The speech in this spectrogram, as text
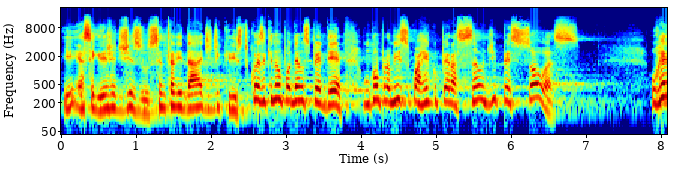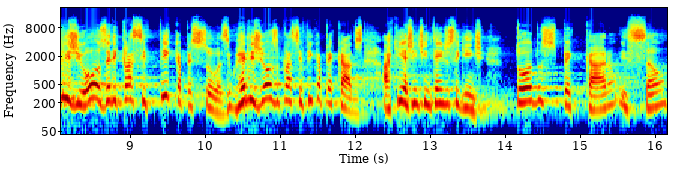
e essa igreja é de Jesus, centralidade de Cristo. Coisa que não podemos perder, um compromisso com a recuperação de pessoas. O religioso, ele classifica pessoas, o religioso classifica pecados. Aqui a gente entende o seguinte: todos pecaram e são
